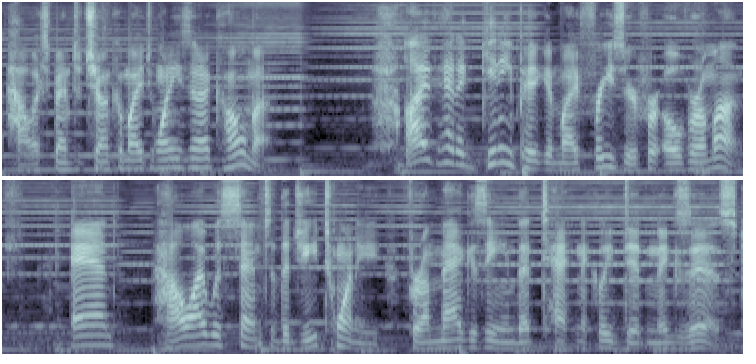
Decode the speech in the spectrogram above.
how I spent a chunk of my 20s in a coma. I've had a guinea pig in my freezer for over a month. And how I was sent to the G20 for a magazine that technically didn't exist.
